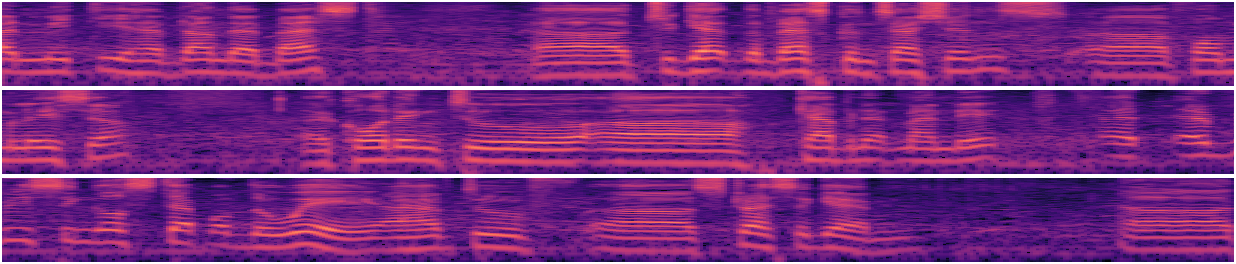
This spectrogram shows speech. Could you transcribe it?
and MITI have done their best uh, to get the best concessions uh, for Malaysia according to uh, cabinet mandate. At every single step of the way, I have to uh, stress again, uh,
